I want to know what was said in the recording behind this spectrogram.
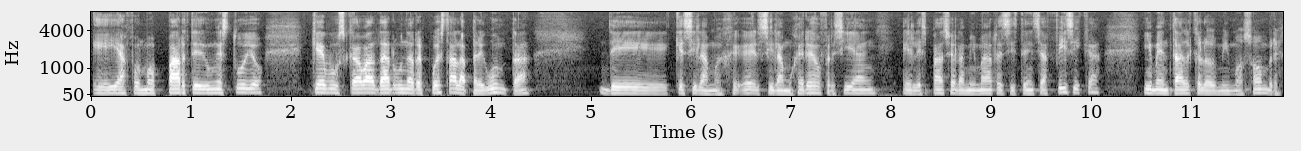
Ella formó parte de un estudio que buscaba dar una respuesta a la pregunta de que si, la mujer- si las mujeres ofrecían el espacio a la misma resistencia física y mental que los mismos hombres.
